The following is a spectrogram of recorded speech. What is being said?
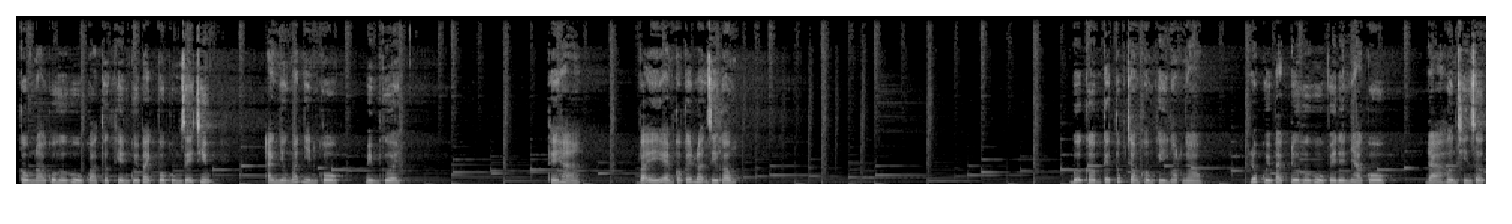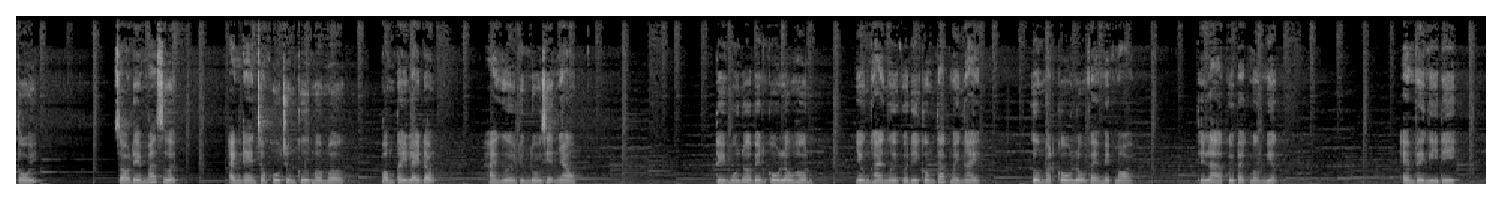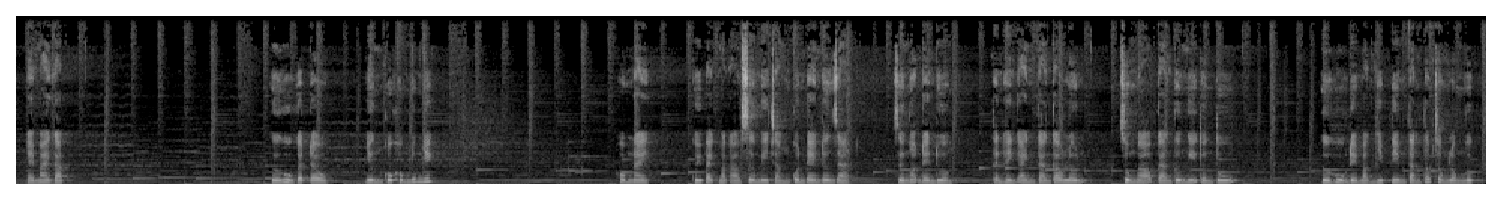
Câu nói của hứa hủ quả thực khiến Quý Bạch vô cùng dễ chịu. Anh nhướng mắt nhìn cô, mỉm cười. Thế hả? Vậy em có kết luận gì không? Bữa cơm kết thúc trong không khí ngọt ngào. Lúc Quý Bạch đưa hứa hủ về đến nhà cô, đã hơn 9 giờ tối. Gió đêm mát rượi, ánh đèn trong khu chung cư mờ mờ, bóng cây lay động, hai người đứng đối diện nhau. Tuy muốn ở bên cô lâu hơn, nhưng hai người vừa đi công tác mấy ngày, gương mặt cô lộ vẻ mệt mỏi. Thế là Quý Bạch mở miệng. Em về nghỉ đi, ngày mai gặp. Hứa hủ gật đầu, nhưng cô không nhúc nhích. Hôm nay, Quý Bạch mặc áo sơ mi trắng quần đen đơn giản, dưới ngọn đèn đường, thân hình anh càng cao lớn, dung mạo càng cương nghị tuấn tú. Hứa hủ để mặc nhịp tim tăng tốc trong lồng ngực,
